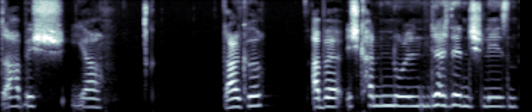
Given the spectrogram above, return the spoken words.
da habe ich, ja. Danke. Aber ich kann die Nullen nicht lesen.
